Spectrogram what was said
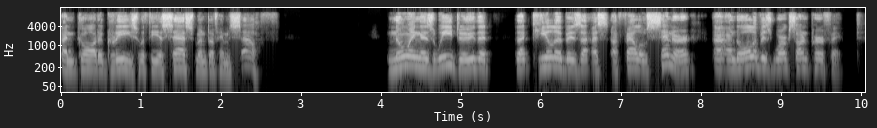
And God agrees with the assessment of himself. Knowing as we do that, that Caleb is a, a fellow sinner and all of his works aren't perfect.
